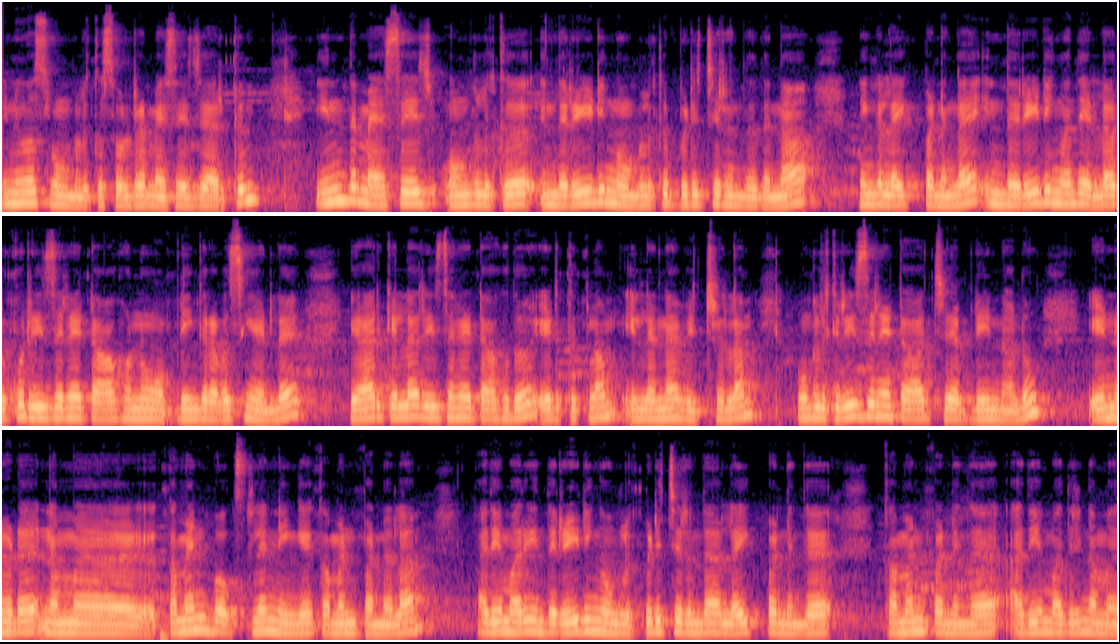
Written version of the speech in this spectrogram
யூனிவர்ஸ் உங்களுக்கு சொல்கிற மெசேஜாக இருக்குது இந்த மெசேஜ் உங்களுக்கு இந்த ரீடிங் உங்களுக்கு பிடிச்சிருந்ததுன்னா நீங்கள் லைக் பண்ணுங்கள் இந்த ரீடிங் வந்து எல்லாருக்கும் ரீசனேட் ஆகணும் அப்படிங்கிற அவசியம் இல்லை. யாருக்கெல்லாம் ரீசனேட் ஆகுதோ எடுத்துக்கலாம் இல்லைன்னா விட்டுறலாம். உங்களுக்கு ரீசனேட் ஆச்சு அப்படின்னாலும் என்னோட நம்ம கமெண்ட் பாக்ஸில் நீங்கள் கமெண்ட் பண்ணலாம். அதே மாதிரி இந்த ரீடிங் உங்களுக்கு பிடிச்சிருந்தா லைக் பண்ணுங்கள் கமெண்ட் பண்ணுங்கள் அதே மாதிரி நம்ம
